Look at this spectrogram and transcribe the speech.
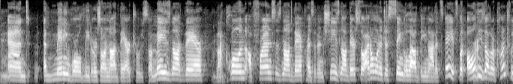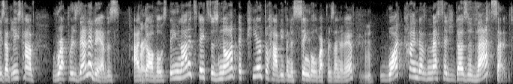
Mm-hmm. And uh, many world leaders are not there. Theresa May is not there. Mm-hmm. Macron of France is not there. President Xi is not there. So I don't want to just single out the United States, but all right. these other countries at least have representatives at right. Davos. The United States does not appear to have even a single representative. Mm-hmm. What kind of message does that send?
